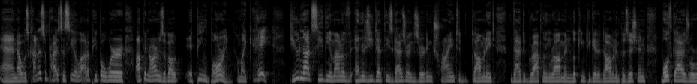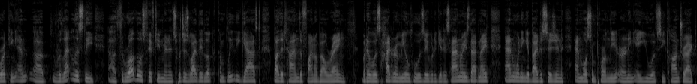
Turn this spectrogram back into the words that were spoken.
And I was kind of surprised to see a lot of people were up in arms about it being boring. I'm like, hey, do you not see the amount of energy that these guys are exerting trying to dominate that grappling realm and looking to get a dominant position? Both guys were working and uh, relentlessly uh, throughout those 15 minutes, which is why they looked completely gassed by the time the final bell rang. But it was Hyder Amil who was able to get his hand raised that night and winning it by decision, and most importantly, earning a UFC contract.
